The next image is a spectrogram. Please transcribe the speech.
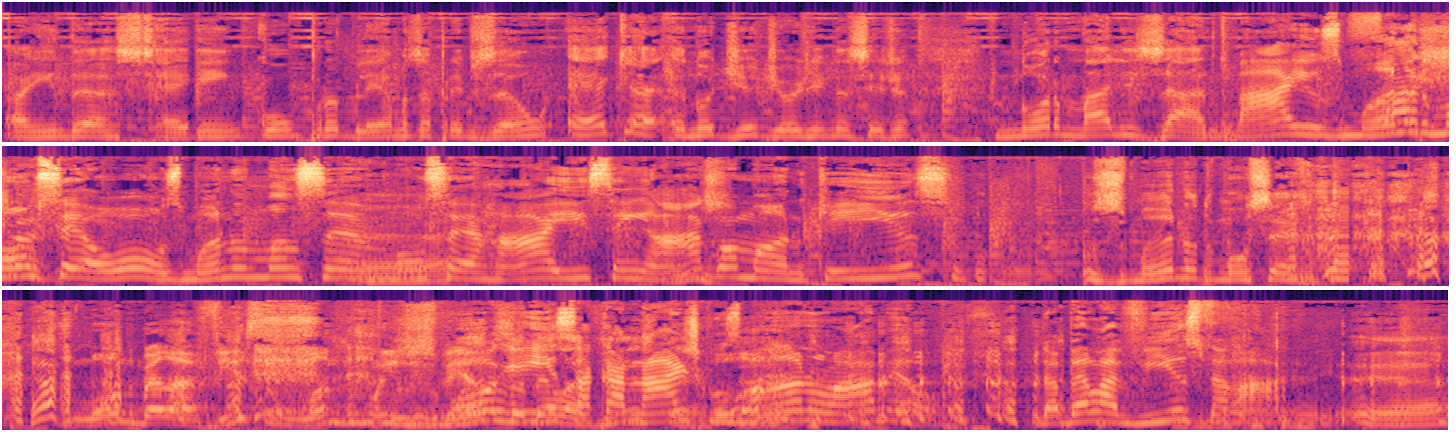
ainda seguem com problemas. A previsão é que a- no dia de hoje ainda seja normalizado. Os manos do Faixa- Monserrat, os manos do Monse- É. Montserrat aí sem água, mano. Que isso? Os manos do Montserrat. Mano Bela Vista, mano do Moinho de Os manos que Bela sacanagem Vista? com os manos lá, meu. Da Bela Vista lá. É.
